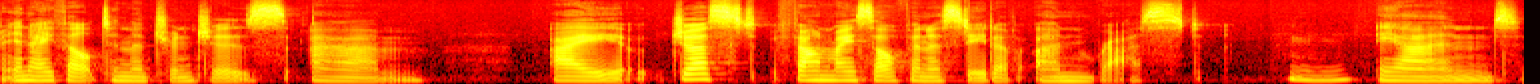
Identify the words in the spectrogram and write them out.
and I felt in the trenches. Um, I just found myself in a state of unrest, mm-hmm. and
